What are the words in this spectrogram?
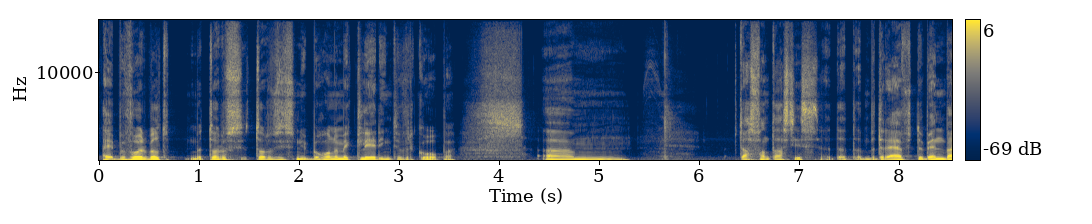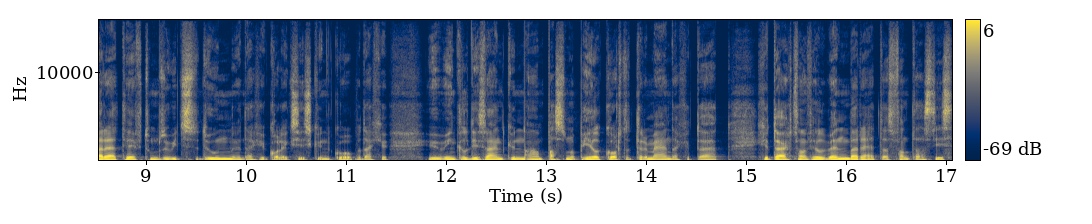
bijvoorbeeld, Torfs, is nu begonnen met kleding te verkopen. Um, dat is fantastisch. Dat een bedrijf de wendbaarheid heeft om zoiets te doen. Dat je collecties kunt kopen, dat je je winkeldesign kunt aanpassen op heel korte termijn. Dat getuigt, getuigt van veel wendbaarheid. Dat is fantastisch.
